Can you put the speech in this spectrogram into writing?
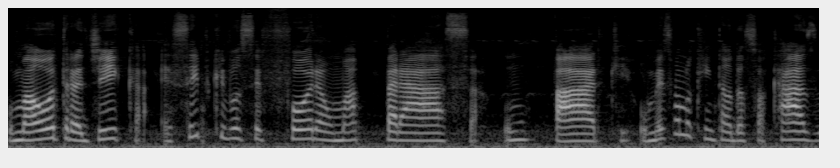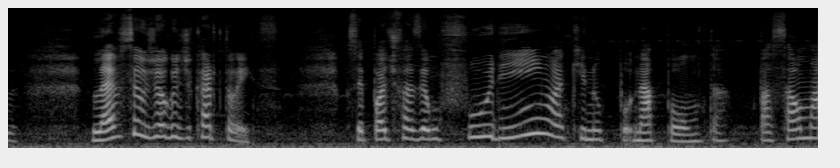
Uma outra dica é sempre que você for a uma praça, um parque, ou mesmo no quintal da sua casa, leve seu jogo de cartões. Você pode fazer um furinho aqui no, na ponta, passar uma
